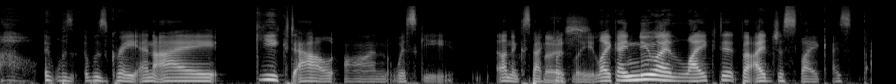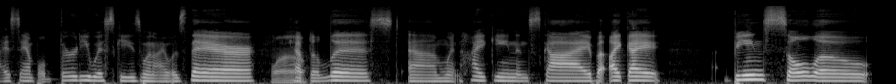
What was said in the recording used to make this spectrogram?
Oh, it was it was great and i geeked out on whiskey unexpectedly Nice. like i knew i liked it but i just like I, I sampled 30 whiskeys when i was there Wow. kept a list um, went hiking in Skye but like i being solo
